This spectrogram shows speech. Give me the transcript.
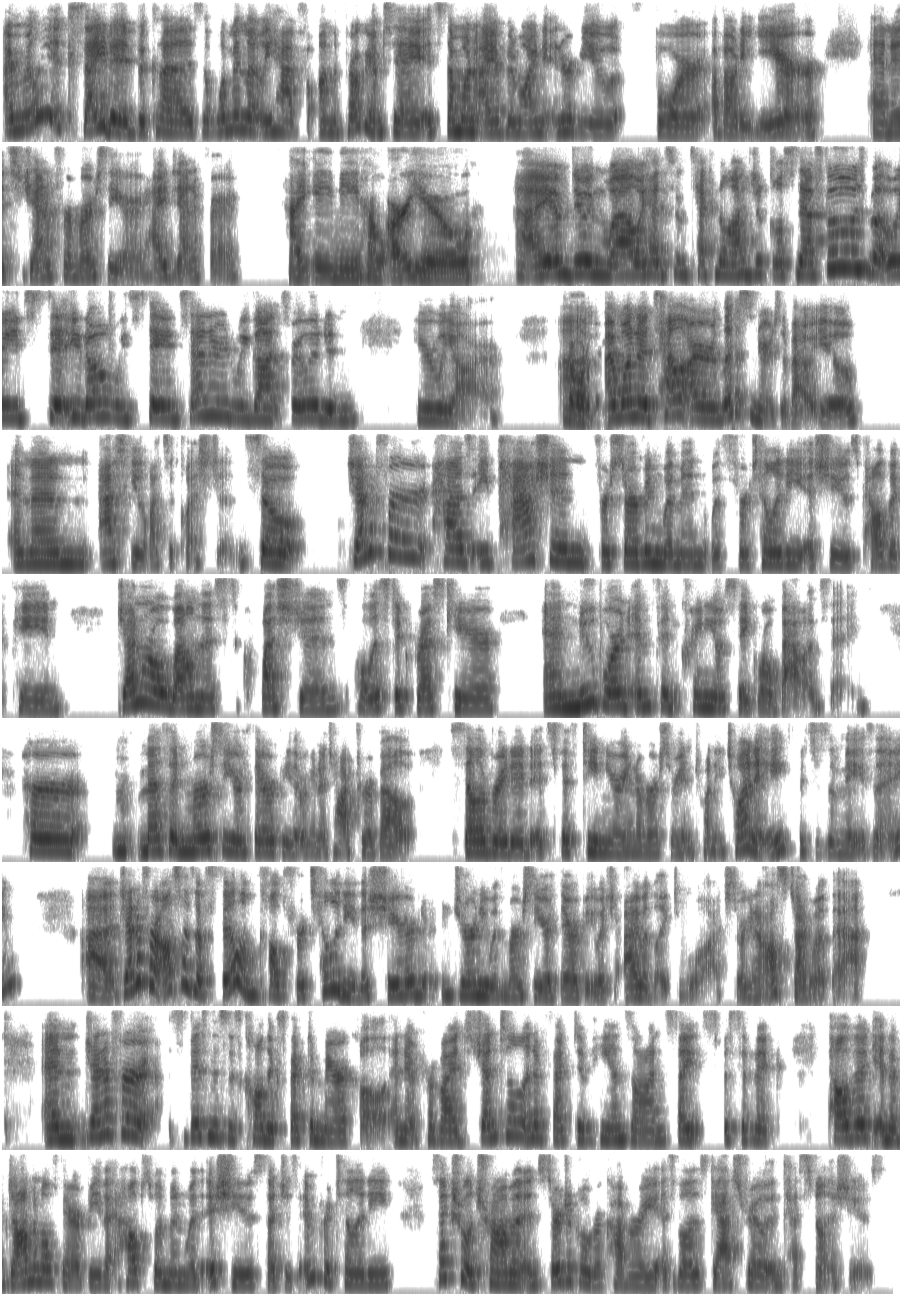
I'm really excited because the woman that we have on the program today is someone I have been wanting to interview for about a year, and it's Jennifer Mercier. Hi, Jennifer. Hi, Amy. How are you? I am doing well. We had some technological snafus, but we stayed, you know, we stayed centered. We got through it, and here we are. Um, totally. I want to tell our listeners about you and then ask you lots of questions. So, Jennifer has a passion for serving women with fertility issues, pelvic pain, general wellness questions, holistic breast care, and newborn infant craniosacral balancing. Her method, or therapy, that we're going to talk to her about, celebrated its 15 year anniversary in 2020, which is amazing. Uh, Jennifer also has a film called Fertility, the shared journey with Mercier therapy, which I would like to watch. So we're going to also talk about that. And Jennifer's business is called Expect a Miracle, and it provides gentle and effective hands on, site specific pelvic and abdominal therapy that helps women with issues such as infertility, sexual trauma, and surgical recovery, as well as gastrointestinal issues.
